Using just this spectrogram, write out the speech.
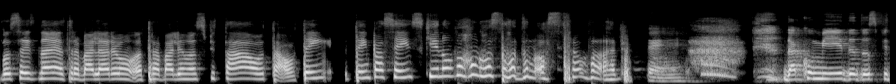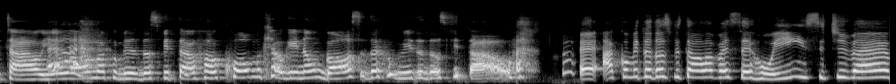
vocês, né, trabalharam, trabalham no hospital e tal. Tem, tem pacientes que não vão gostar do nosso trabalho. Tem. Da comida do hospital. E é. eu amo a comida do hospital. Eu falo, como que alguém não gosta da comida do hospital? É, a comida do hospital ela vai ser ruim se tiver,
